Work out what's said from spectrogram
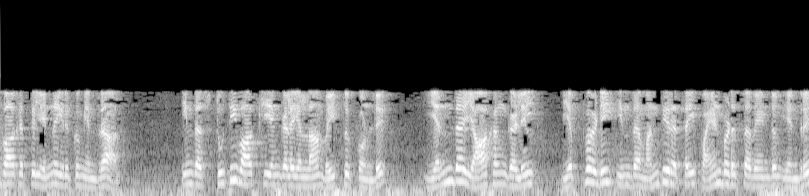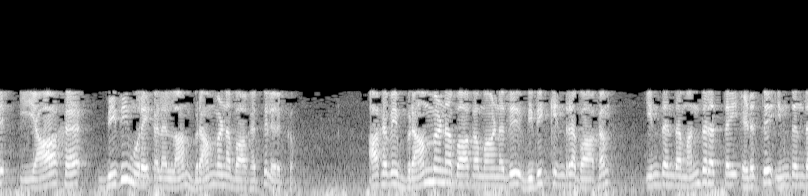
பாகத்தில் என்ன இருக்கும் என்றால் இந்த ஸ்துதி வாக்கியங்களை எல்லாம் வைத்துக்கொண்டு எந்த யாகங்களில் எப்படி இந்த மந்திரத்தை பயன்படுத்த வேண்டும் என்று யாக விதிமுறைகளெல்லாம் பிராமண பாகத்தில் இருக்கும். ஆகவே பிராமண பாகமானது விதிக்கின்ற பாகம் இந்தந்த மந்திரத்தை எடுத்து இந்தந்த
